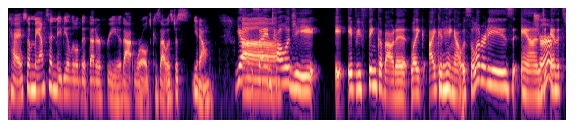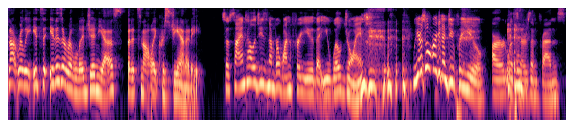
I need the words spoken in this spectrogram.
Okay, so Manson may be a little bit better for you that world because that was just you know Yeah, Uh, Scientology if you think about it, like I could hang out with celebrities and Sure. and it's not really it's a, it is a religion, yes, but it's not like Christianity. So Scientology is number one for you that you will join. Here's what we're gonna do for you, our listeners and friends.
